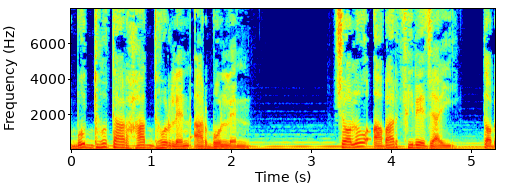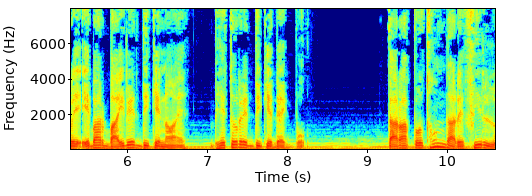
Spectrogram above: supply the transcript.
বুদ্ধ তার হাত ধরলেন আর বললেন, চলো আবার ফিরে যাই, তবে এবার বাইরের দিকে নয়, ভেতরের দিকে দেখব। তারা প্রথম দ্বারে ফিরল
